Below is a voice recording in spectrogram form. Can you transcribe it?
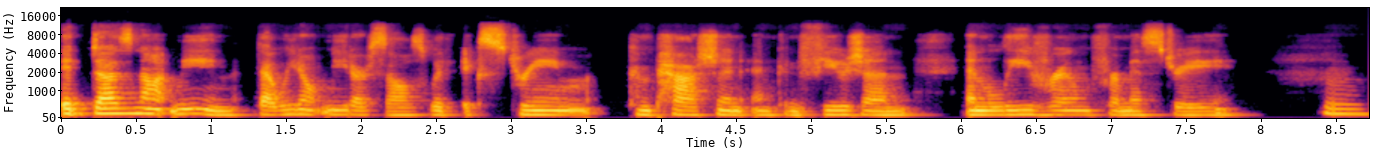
It does not mean that we don't meet ourselves with extreme compassion and confusion and leave room for mystery. Mm.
